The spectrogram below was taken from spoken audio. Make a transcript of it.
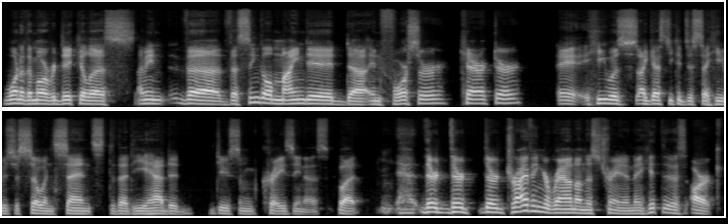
one of the more ridiculous. I mean, the the single-minded uh, enforcer character, eh, he was I guess you could just say he was just so incensed that he had to do some craziness. But they're they're they're driving around on this train and they hit this arc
